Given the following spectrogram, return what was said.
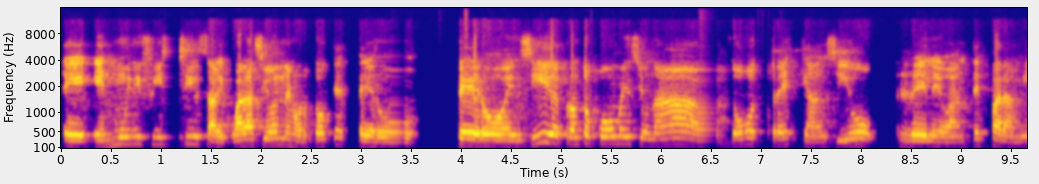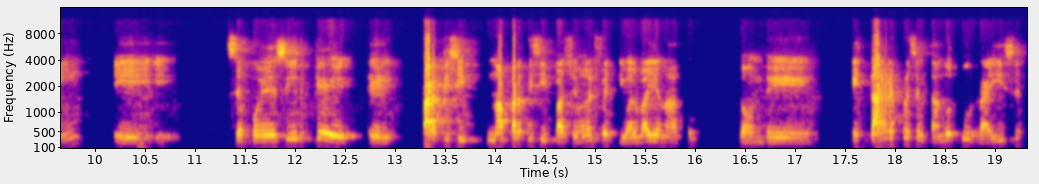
eh, es muy difícil saber cuál ha sido el mejor toque, pero, pero en sí de pronto puedo mencionar dos o tres que han sido relevantes para mí. Eh, se puede decir que eh, particip una participación en el Festival Vallenato, donde estás representando tus raíces,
